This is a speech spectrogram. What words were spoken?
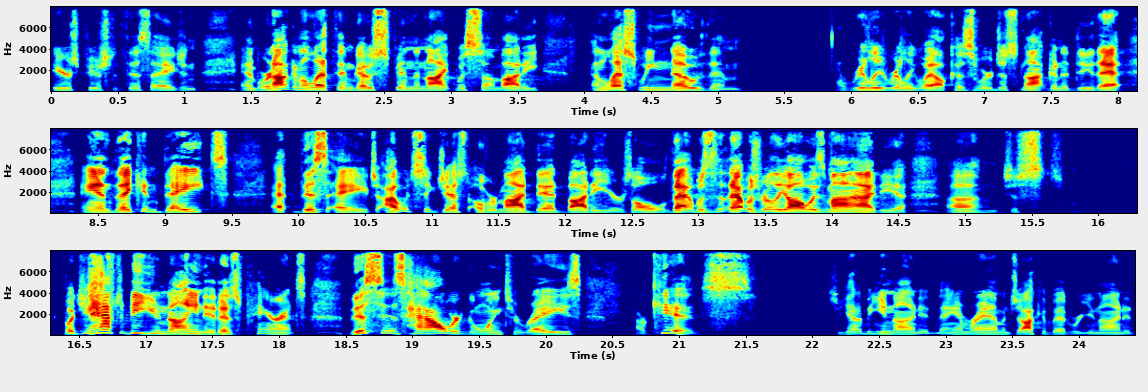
ears pierced at this age. And, and we're not going to let them go spend the night with somebody unless we know them really, really well, because we're just not going to do that. And they can date at this age. I would suggest over my dead body years old. That was, that was really always my idea. Uh, just but you have to be united as parents. This is how we're going to raise our kids. So you got to be united. Amram and Jochebed were united.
